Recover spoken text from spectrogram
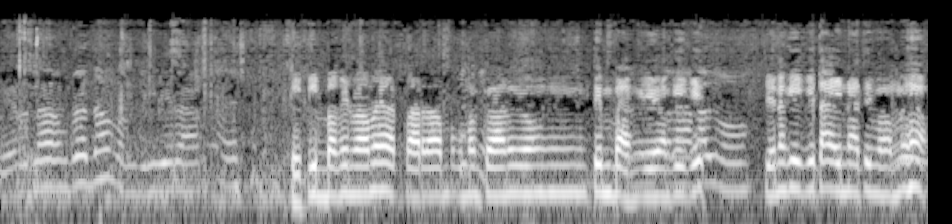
Meron na ang brad ako, pambihira ako eh. Titimbangin mamaya para kung magkano yung timbang. Yun ang, kiki yun ang kikitain natin mamaya.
